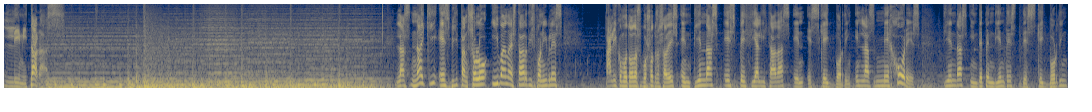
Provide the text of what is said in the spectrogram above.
limitadas. Las Nike SB tan solo iban a estar disponibles, tal y como todos vosotros sabéis, en tiendas especializadas en skateboarding, en las mejores tiendas independientes de skateboarding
